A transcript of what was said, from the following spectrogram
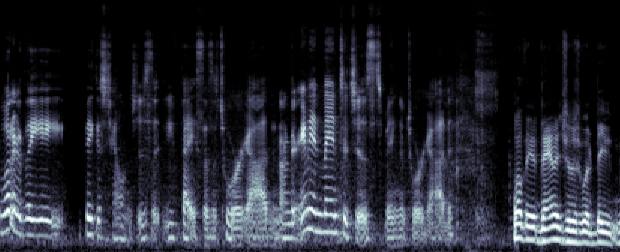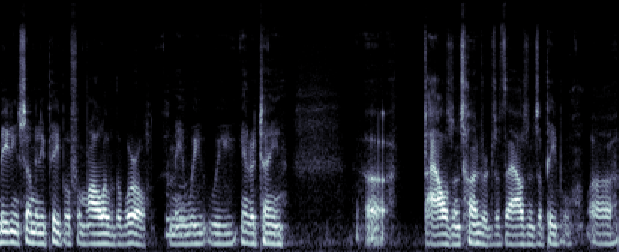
what are the biggest challenges that you face as a tour guide, and are there any advantages to being a tour guide? Well, the advantages would be meeting so many people from all over the world. I Mm-hmm. mean, we we entertain uh, thousands, hundreds of thousands of people uh,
